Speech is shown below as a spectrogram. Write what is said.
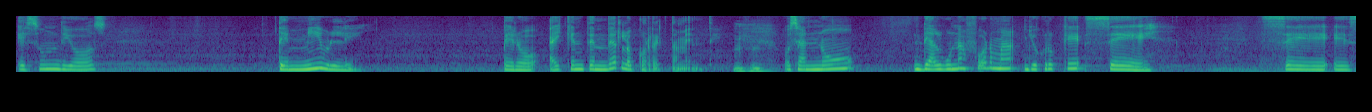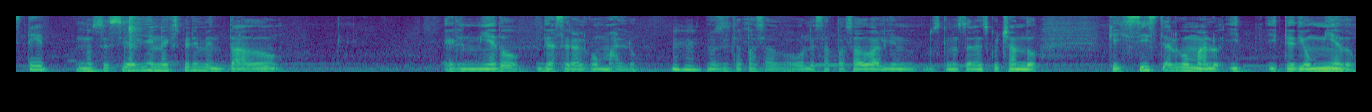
es un Dios temible, pero hay que entenderlo correctamente. O sea, no de alguna forma yo creo que se, se, este... No sé si alguien ha experimentado el miedo de hacer algo malo. No sé si te ha pasado o les ha pasado a alguien, los que nos están escuchando, que hiciste algo malo y, te dio miedo.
